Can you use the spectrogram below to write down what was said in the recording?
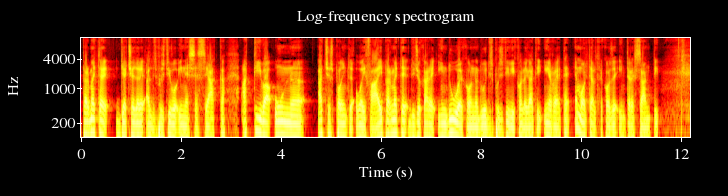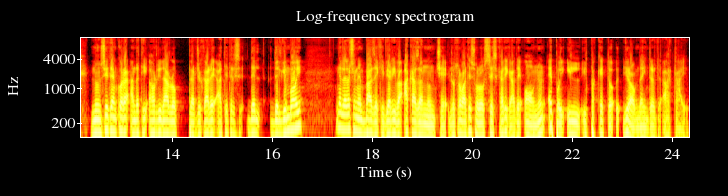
permette di accedere al dispositivo in SSH, attiva un eh, access point wifi, permette di giocare in due con due dispositivi collegati in rete e molte altre cose interessanti. Non siete ancora andati a ordinarlo per giocare a Tetris del, del Game Boy? Nella versione base che vi arriva a casa non c'è, lo trovate solo se scaricate Onion e poi il, il pacchetto di ROM da Internet Archive.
